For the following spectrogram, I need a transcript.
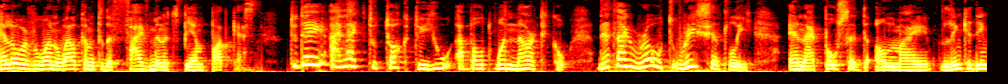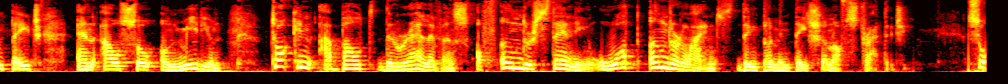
Hello, everyone. Welcome to the 5 Minutes PM podcast. Today, I like to talk to you about one article that I wrote recently and I posted on my LinkedIn page and also on Medium, talking about the relevance of understanding what underlines the implementation of strategy. So,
